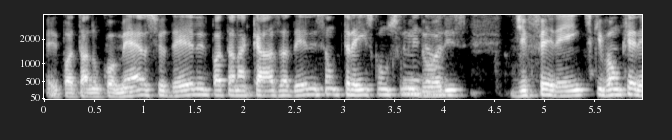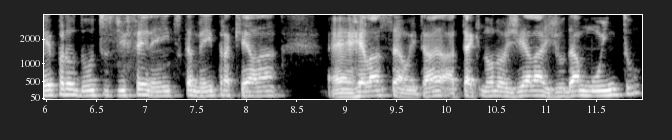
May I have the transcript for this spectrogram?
ele pode estar no comércio dele, ele pode estar na casa dele. São três consumidores diferentes que vão querer produtos diferentes também para aquela é, relação. Então, a tecnologia ela ajuda muito,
